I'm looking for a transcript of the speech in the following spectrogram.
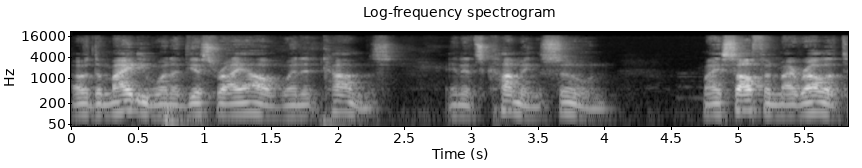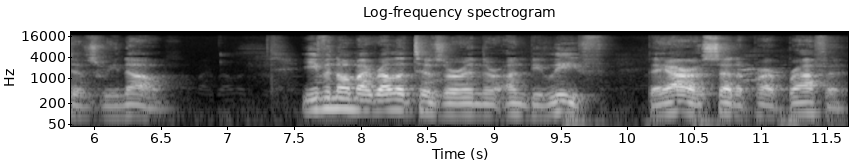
of the mighty one of Yisrael when it comes, and it's coming soon. Myself and my relatives we know. Even though my relatives are in their unbelief, they are a set apart prophet,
